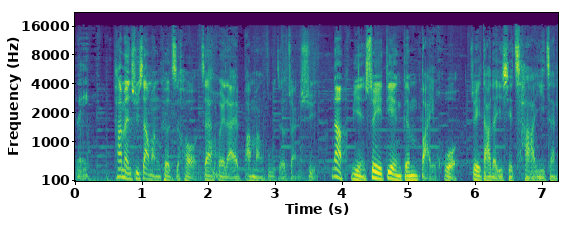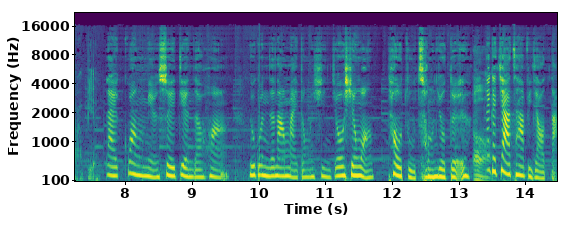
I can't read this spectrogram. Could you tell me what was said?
对。他们去上完课之后，再回来帮忙负责转训。那免税店跟百货最大的一些差异在哪边？来逛免税店的话，如果你在那买东西，你就先往套组冲就对了。哦，那个价差比较大。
